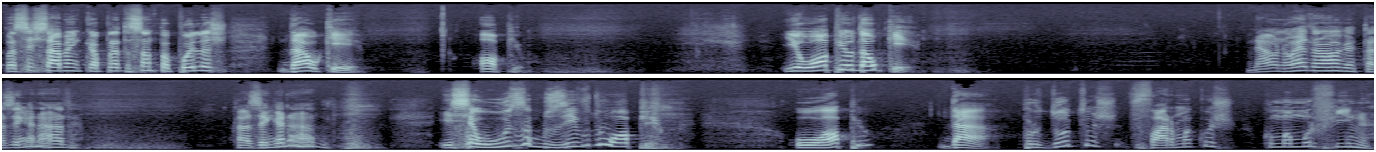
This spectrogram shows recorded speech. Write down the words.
Vocês sabem que a plantação de papoilas dá o quê? Ópio. E o ópio dá o quê? Não, não é droga, estás enganada. Estás enganado. Isso é o uso abusivo do ópio. O ópio dá produtos, fármacos, como a morfina,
